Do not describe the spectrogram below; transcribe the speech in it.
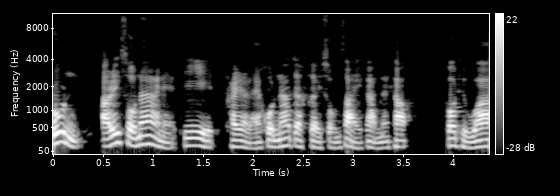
รุ่น อาริโซนาเนี่ยที่ใครหลายๆ คนน่าจะเคยสวมใส่กันนะครับ ก็ถือว่า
